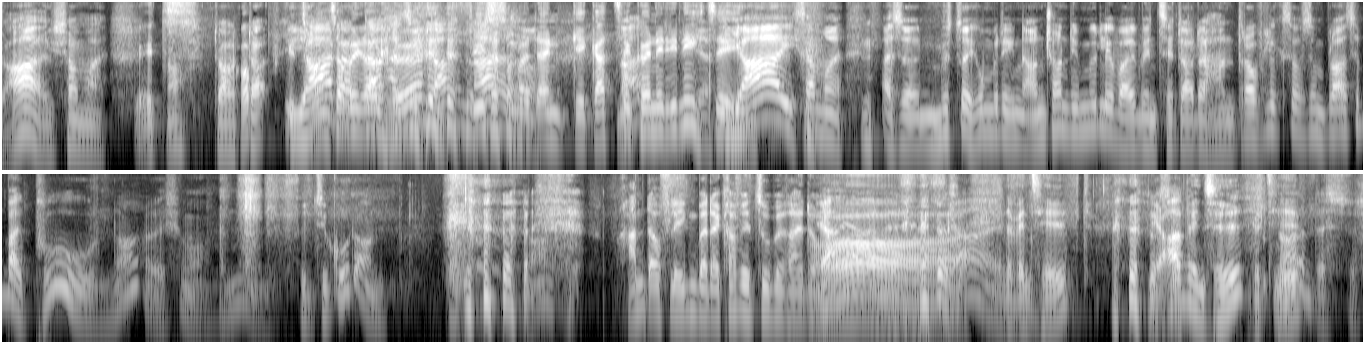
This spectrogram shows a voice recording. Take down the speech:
ja, ich sag mal, jetzt, da- Hopp, da- jetzt ja, da- da- also hören. da- also- mal, dein Gegatze Na, können die nicht sehen. Ja, ich sag mal, also müsst ihr euch unbedingt anschauen, die Mühle, weil wenn sie da der Hand drauf legst auf so einem Blasebike, puh, na, ich sag mal, hm, fühlt sich gut an. Hand auflegen bei der Kaffeezubereitung. Ja, Oh, ja. Wenn es hilft. Ja, wenn es hilft. Wenn's hilft. Das ist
